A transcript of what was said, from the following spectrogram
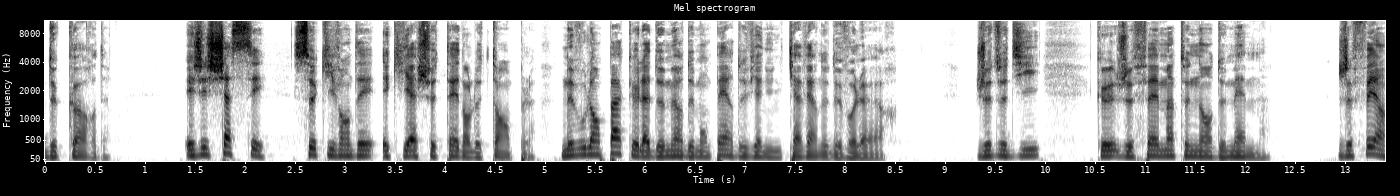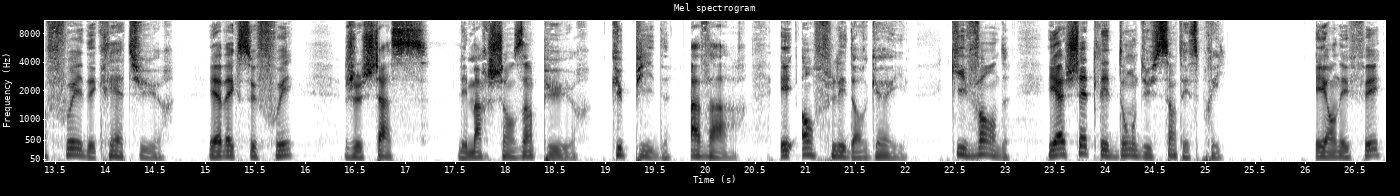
de cordes, et j'ai chassé ceux qui vendaient et qui achetaient dans le temple, ne voulant pas que la demeure de mon père devienne une caverne de voleurs. Je te dis que je fais maintenant de même. Je fais un fouet des créatures, et avec ce fouet, je chasse les marchands impurs cupides, avares et enflés d'orgueil, qui vendent et achètent les dons du Saint-Esprit. Et en effet,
